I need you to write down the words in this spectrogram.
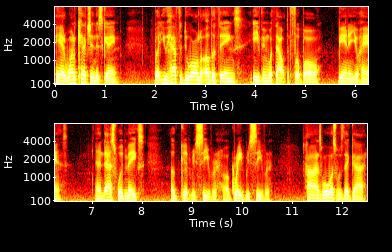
He had one catch in this game, but you have to do all the other things even without the football being in your hands, and that's what makes a good receiver or a great receiver. Hines Ward was that guy,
